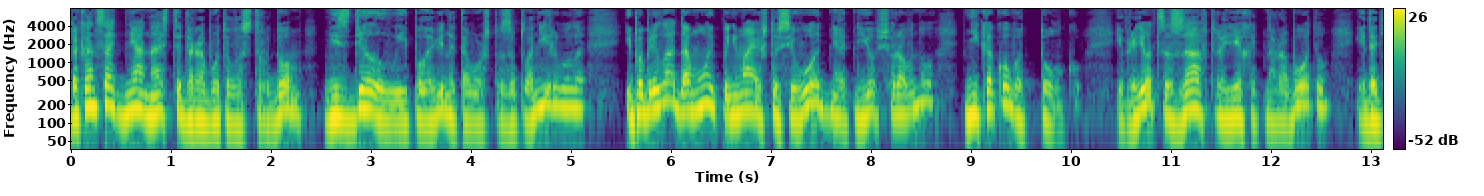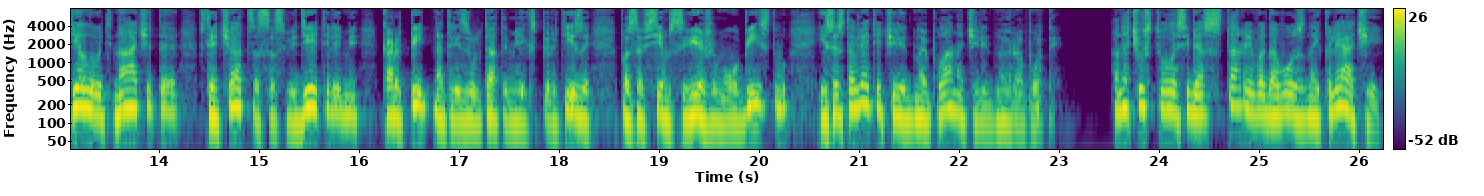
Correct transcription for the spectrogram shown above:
До конца дня Настя доработала с трудом, не сделала и половины того, что запланировала, и побрела домой, понимая, что сегодня от нее все равно никакого толку, и придется завтра ехать на работу и доделывать начатое, встречаться со свидетелями, корпить над результатами экспертизы по совсем свежему убийству и составлять очередной план очередной работы. Она чувствовала себя старой водовозной клячей,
